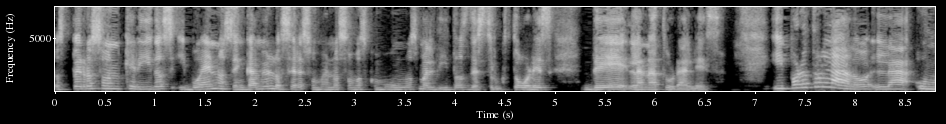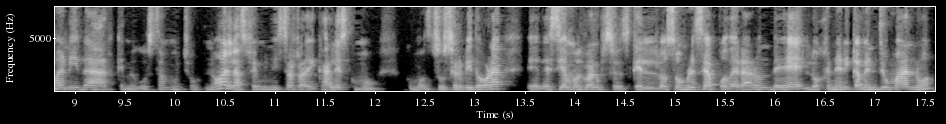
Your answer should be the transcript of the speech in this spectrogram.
los perros son queridos y buenos, en cambio los seres humanos somos como unos malditos destructores de la naturaleza. Y por otro lado, la humanidad, que me gusta mucho, ¿no? Las feministas radicales, como, como su servidora, eh, decíamos, bueno, pues es que los hombres se apoderaron de lo genéricamente humano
